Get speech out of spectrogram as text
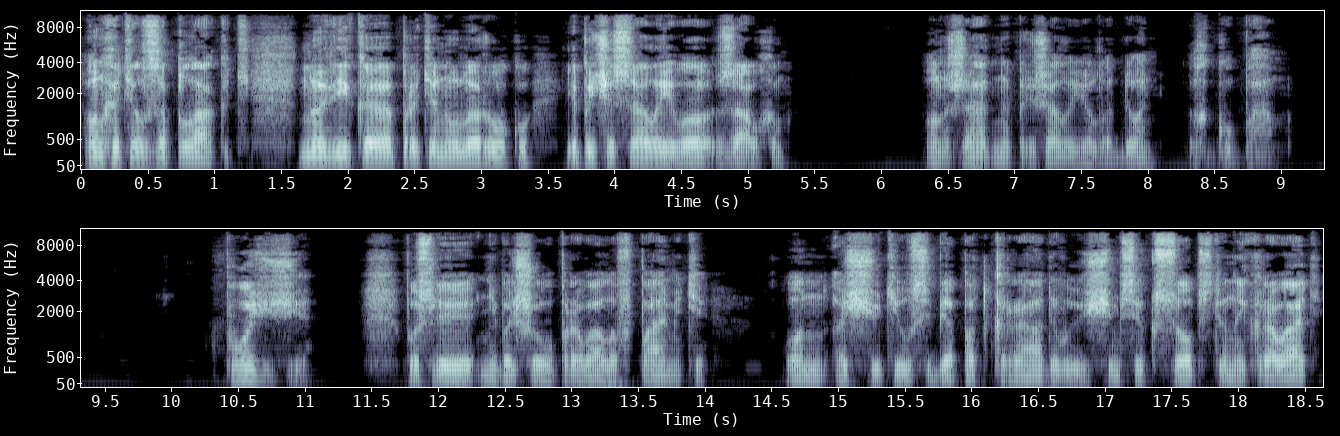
Он хотел заплакать, но Вика протянула руку и почесала его за ухом. Он жадно прижал ее ладонь к губам. Позже, после небольшого провала в памяти, он ощутил себя подкрадывающимся к собственной кровати,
